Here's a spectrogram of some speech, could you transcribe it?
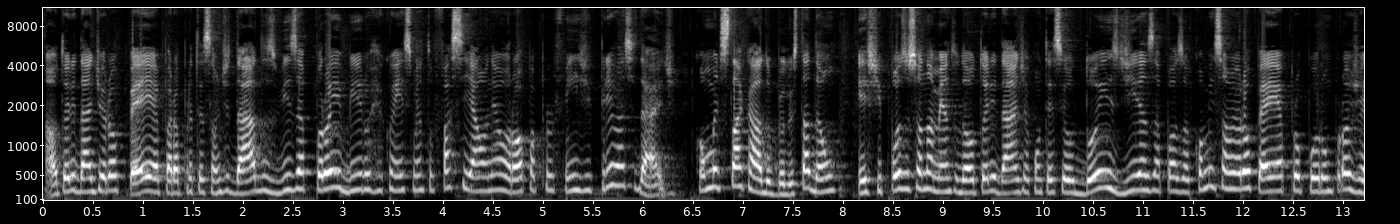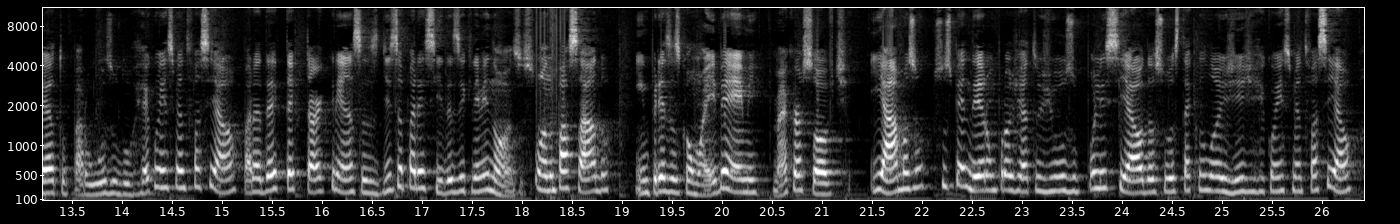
a Autoridade Europeia para a Proteção de Dados visa proibir o reconhecimento facial na Europa por fins de privacidade. Como destacado pelo Estadão, este posicionamento da autoridade aconteceu dois dias após a Comissão Europeia propor um projeto para o uso do reconhecimento facial para detectar crianças desaparecidas e criminosos. No ano passado, empresas como a IBM, Microsoft e Amazon suspenderam projetos de uso policial das suas tecnologias de reconhecimento facial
